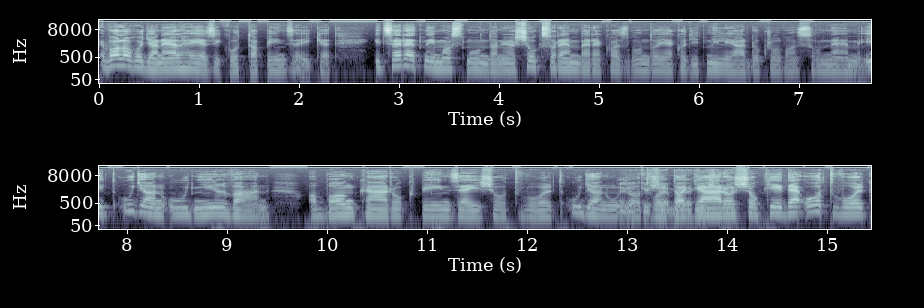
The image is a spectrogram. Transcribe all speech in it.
valahogyan elhelyezik ott a pénzeiket. Itt szeretném azt mondani, hogy sokszor emberek azt gondolják, hogy itt milliárdokról van szó, nem. Itt ugyanúgy nyilván a bankárok pénze is ott volt, ugyanúgy Még ott volt a gyárosoké, de ott volt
